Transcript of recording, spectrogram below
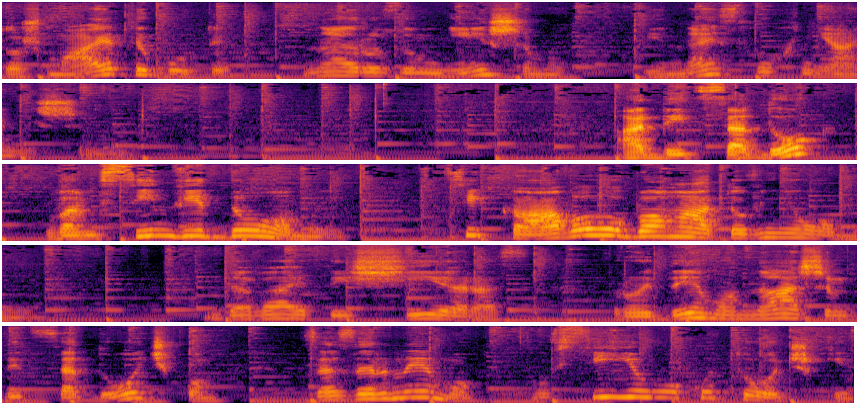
тож маєте бути найрозумнішими і найслухнянішими. А дитсадок вам всім відомий, цікавого багато в ньому. Давайте ще раз пройдемо нашим дитсадочком, зазирнемо у всі його куточки.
